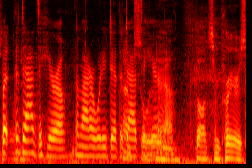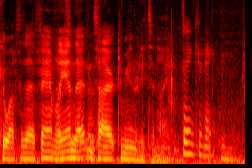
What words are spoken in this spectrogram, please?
But the dad's a hero. No matter what he did, the Absolutely. dad's a hero. Thoughts and prayers go out to that family and that entire community tonight. Thank you, Nate. Mm-hmm.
